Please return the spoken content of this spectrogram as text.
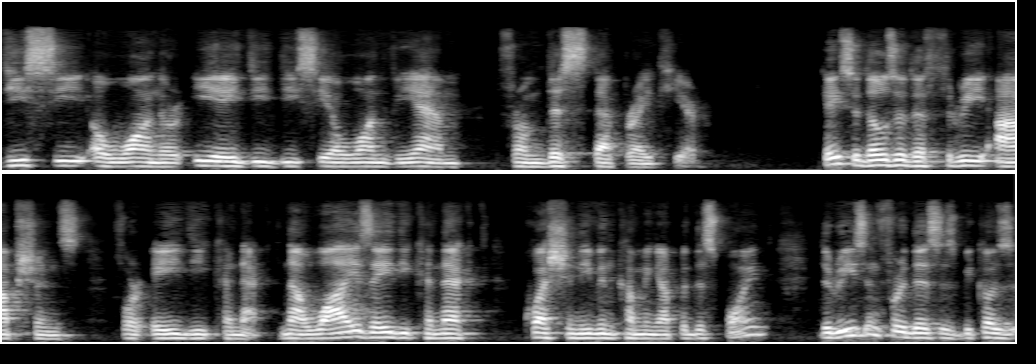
DC01 or EAD DC01 VM from this step right here. Okay, so those are the three options for AD Connect. Now, why is AD Connect question even coming up at this point? The reason for this is because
